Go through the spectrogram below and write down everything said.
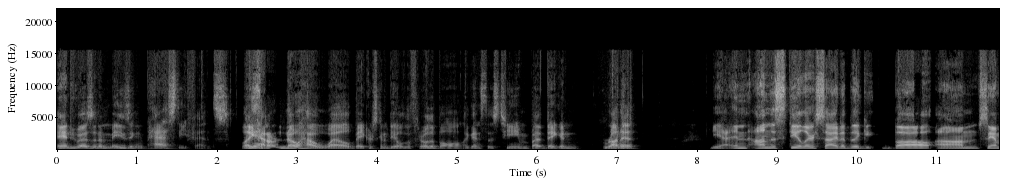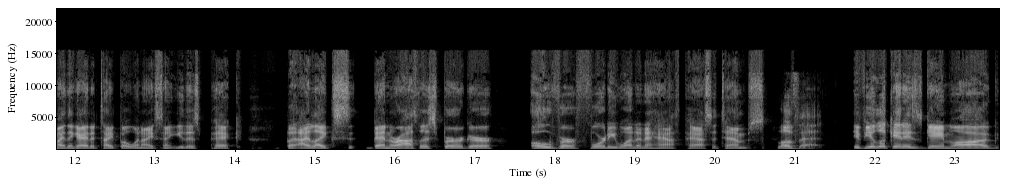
and who has an amazing pass defense. Like yeah. I don't know how well Baker's going to be able to throw the ball against this team, but they can run it. Yeah, and on the Steelers side of the ball, um, Sam, I think I had a typo when I sent you this pick, but I like Ben Roethlisberger over 41 and a half pass attempts. Love that. If you look at his game log,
